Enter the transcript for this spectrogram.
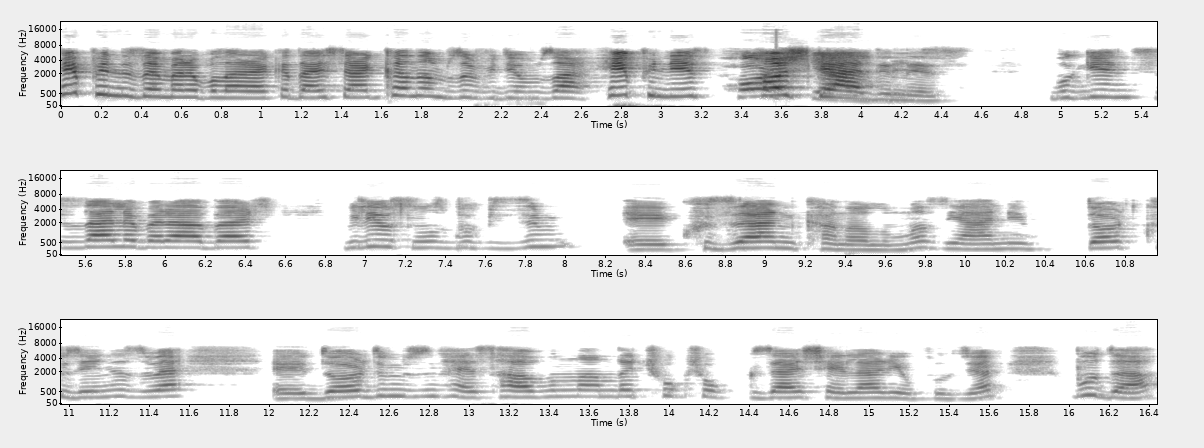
Hepinize merhabalar arkadaşlar. Kanalımıza, videomuza hepiniz hoş, Hoş geldiniz. geldiniz. Bugün sizlerle beraber biliyorsunuz bu bizim e, kuzen kanalımız. Yani dört kuzeniz ve e, dördümüzün hesabından da çok çok güzel şeyler yapılacak. Bu da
